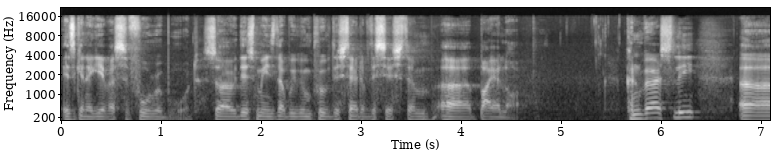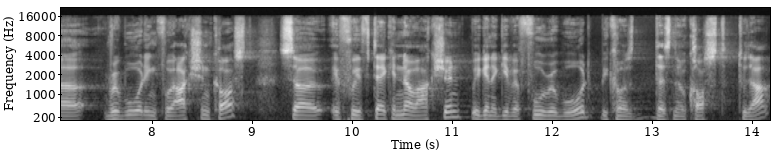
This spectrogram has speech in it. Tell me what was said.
is going to give us a full reward. So this means that we've improved the state of the system uh, by a lot. Conversely, uh, rewarding for action cost. So if we've taken no action, we're going to give a full reward because there's no cost to that.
